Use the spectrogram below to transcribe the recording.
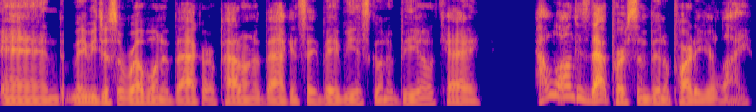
yeah. and maybe just a rub on the back or a pat on the back and say, baby, it's going to be okay. How long has that person been a part of your life?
